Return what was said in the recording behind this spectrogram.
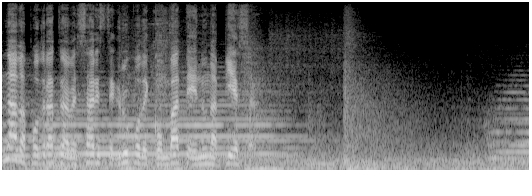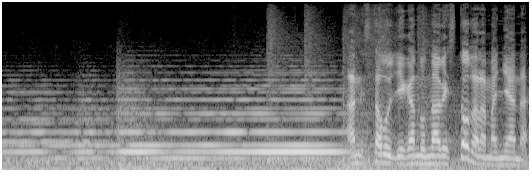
nada podrá atravesar este grupo de combate en una pieza. Han estado llegando naves toda la mañana.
